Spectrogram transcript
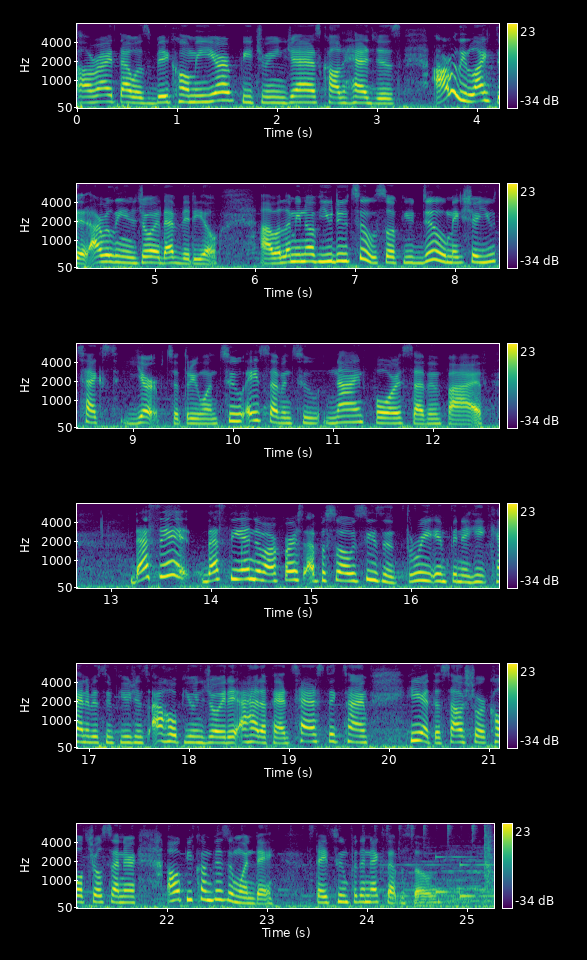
All right, that was Big Homie Yurp featuring Jazz called Hedges. I really liked it. I really enjoyed that video. Uh, but let me know if you do too. So if you do, make sure you text YERP to 312-872-9475. That's it. That's the end of our first episode, season three, Infinite Heat Cannabis Infusionz. I hope you enjoyed it. I had a fantastic time here at the South Shore Cultural Center. I hope you come visit one day. Stay tuned for the next episode.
